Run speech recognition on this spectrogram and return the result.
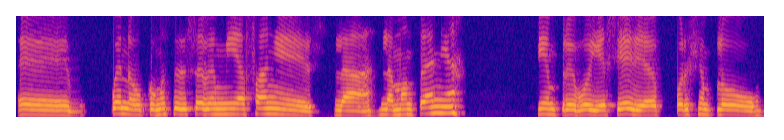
Eh, bueno, como ustedes saben, mi afán es la, la montaña. Siempre voy hacia ella. Por ejemplo,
